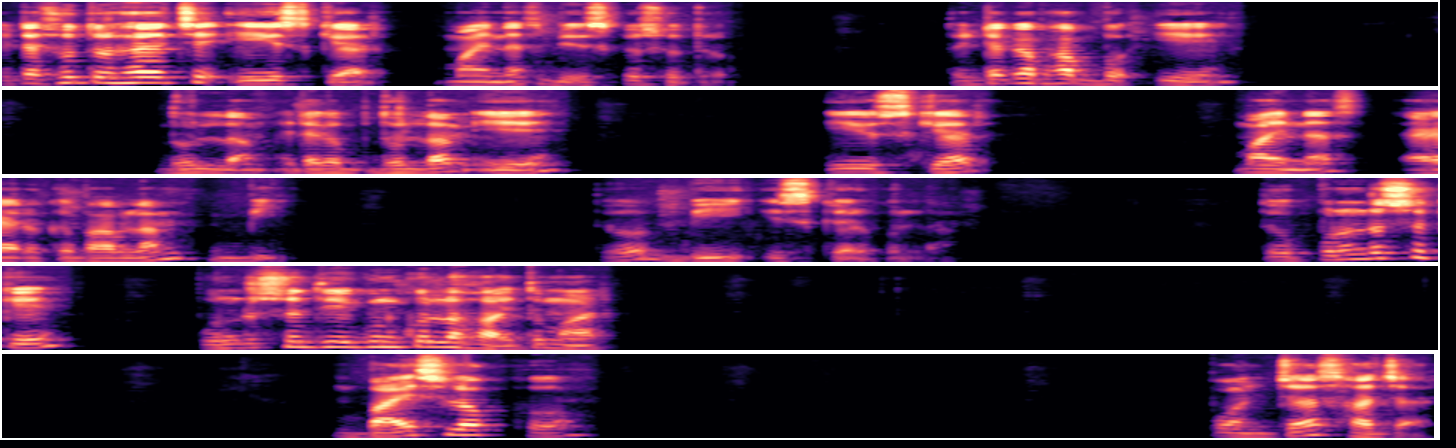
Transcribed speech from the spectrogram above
এটা সূত্র হয়ে যাচ্ছে A square minus B square সূত্র। তো এটাকে ভাববো এ ধরলাম, এটাকে ধরলাম এ এ স্কোয়ার মাইনাস এগারোকে ভাবলাম বি তো বি স্কোয়ার করলাম। তো পনেরোশোকে পনেরোশো দিয়ে গুণ করলে হয় তোমার বাইশ লক্ষ পঞ্চাশ হাজার।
